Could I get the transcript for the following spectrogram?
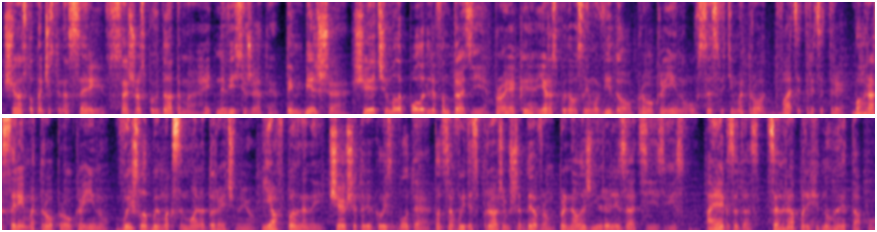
що наступна частина серії все ж розповідатиме геть нові сюжети. Тим більше, що є чимале поле для фантазії, про яке я розповідав у своєму відео про Україну у всесвіті метро 2033, бо гра серії метро про Україну вийшла би максимально доречною. Я впевнений, що якщо таке колись буде, то це вийде справжнім шедевром при належній реалізації, звісно. А Exodus – це гра перехідного етапу.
